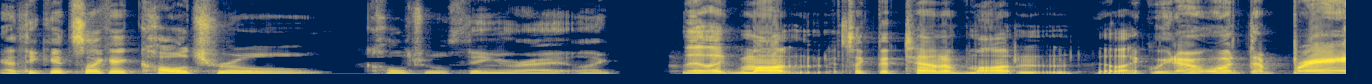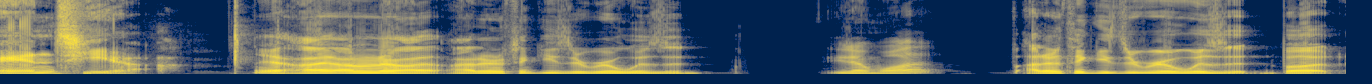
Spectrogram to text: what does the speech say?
I think it's like a cultural cultural thing, right? Like They're like Martin. It's like the town of Martin. They're like, we don't want the brands here. Yeah, I, I don't know. I, I don't think he's a real wizard. You know what? I don't think he's a real wizard, but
